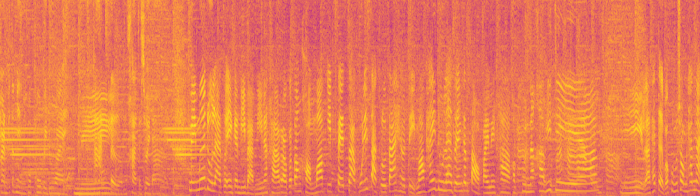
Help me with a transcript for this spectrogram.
ทานวิตามินควบคู่ไปด้วย นี่อาหารเสริมค่ะจะช่วยได้ ในเมื่อดูแลตัวเองกันดีแบบนี้นะคะ เราก็ต้องขอมอบกิฟต์เซตจากบริษัทกลูตาเฮลติมอบให้ดูแลตัวเองกันต่อไปเลยค่ะ ขอบคุณนะคะพี่เจี๊ยขอบบคุณค่ะนี่แล้วถ้าเกิดว่าคุณผู้ชมท่านไหน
